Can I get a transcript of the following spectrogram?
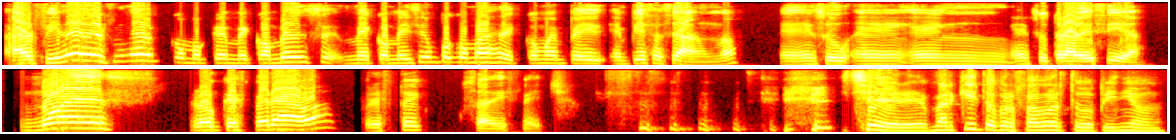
al final, al final, como que me convence, me convenció un poco más de cómo empieza Sam, ¿no? En su, en, en su travesía. No es lo que esperaba, pero estoy satisfecho. Chévere. Marquito, por favor, tu opinión.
